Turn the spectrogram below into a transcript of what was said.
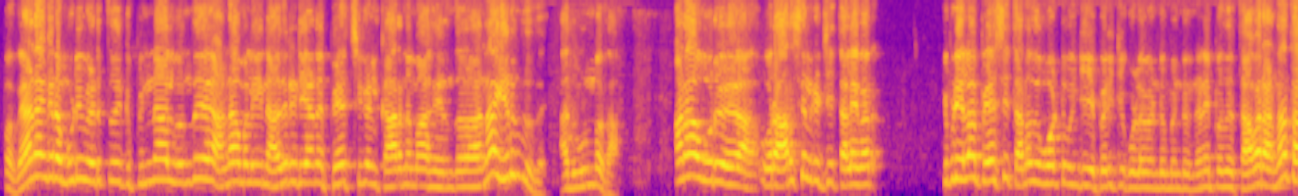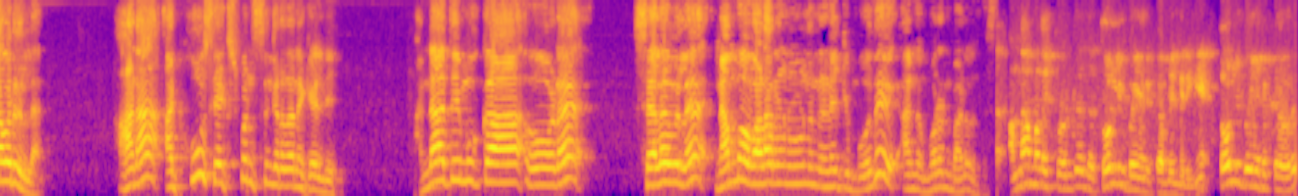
இப்போ வேணாங்கிற முடிவு எடுத்ததுக்கு பின்னால் வந்து அண்ணாமலையின் அதிரடியான பேச்சுகள் காரணமாக இருந்ததானா? இருந்தது. அது உண்மைதான். ஆனா ஒரு ஒரு அரசியல் கட்சி தலைவர் இப்படி எல்லாம் பேசி தனது ஓட்டு வங்கியை பெருக்கிக் கொள்ள வேண்டும் என்று நினைப்பது தவறானா? தவறு இல்லை. ஆனா அட் ஹூஸ் எக்ஸ்பென்ஸ்ங்கிறதான கேள்வி. அதிமுகவோட செலவுல நம்ம வளரணும்னு நினைக்கும் போது அந்த முரண்பாடு வந்து அண்ணாமலைக்கு வந்து அந்த தோல்வி பயம் இருக்கு அப்படிங்கிறீங்க. தோல்வி பயம் இருக்கிறவர்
